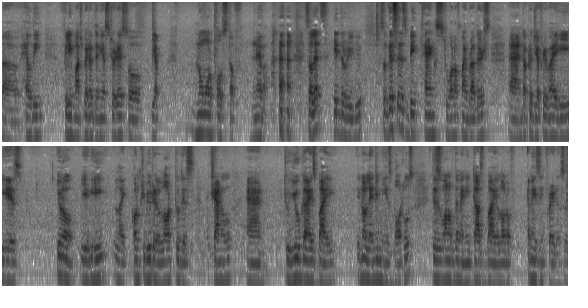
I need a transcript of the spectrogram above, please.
uh, healthy feeling much better than yesterday. So yep no more cold stuff never. So let's hit the review. So this is big thanks to one of my brothers and dr Jafferi Bhai, he is you know he, he like contributed a lot to this channel and to you guys by you know lending me his bottles. This is one of them and he does buy a lot of amazing fragrances.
